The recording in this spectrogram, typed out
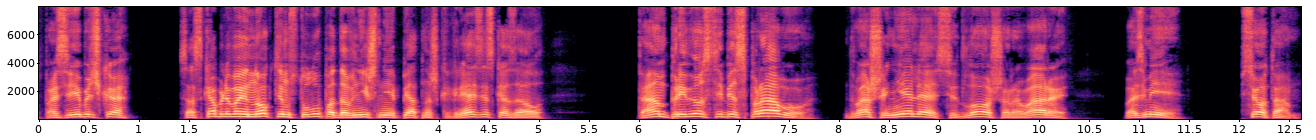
«Спасибочка!» Соскабливая ногтем с тулупа давнишнее пятнышко грязи, сказал. «Там привез тебе справу. Два шинеля, седло, шаровары. Возьми. Все там».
